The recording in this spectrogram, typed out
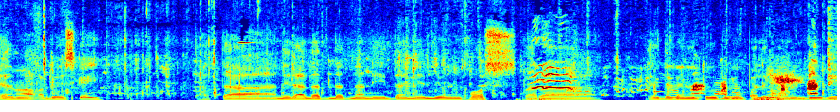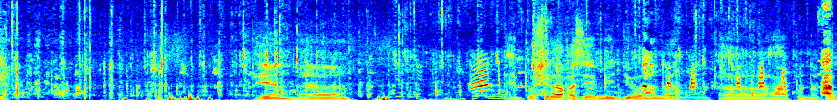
Ayan mga ka-BSK. At ah, nilaladlad na ni Daniel yung hose para dagdagan ng tubig yung paliguan ng bibi. Ayan, ah, ayan po sila kasi medyo ano na, ah, hapon na po.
